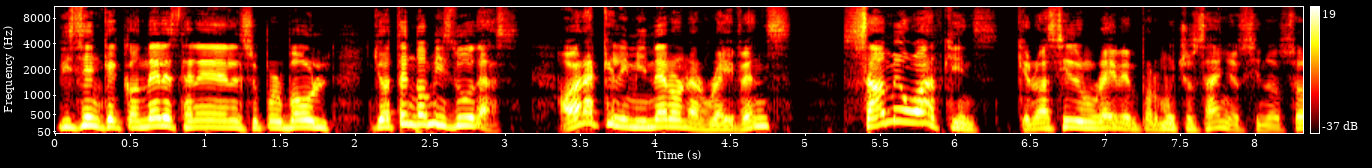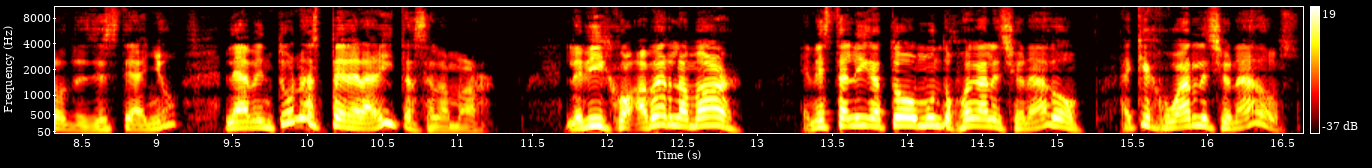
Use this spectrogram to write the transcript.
Dicen que con él estarán en el Super Bowl. Yo tengo mis dudas. Ahora que eliminaron a Ravens, Sammy Watkins, que no ha sido un Raven por muchos años, sino solo desde este año, le aventó unas pedraditas a Lamar. Le dijo, a ver Lamar, en esta liga todo el mundo juega lesionado, hay que jugar lesionados.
